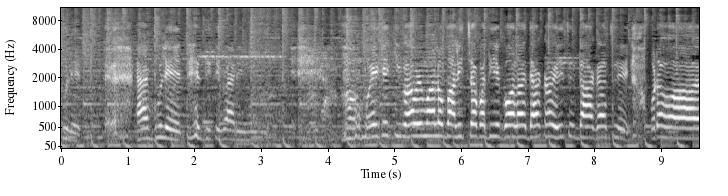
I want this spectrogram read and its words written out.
বুলেট। হ্যাঁ বুলেট দিতে পারিনি মেয়েকে কীভাবে মালো বালির চাপা দিয়ে গলায় দেখা হয়েছে দাগ আছে। আহ,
